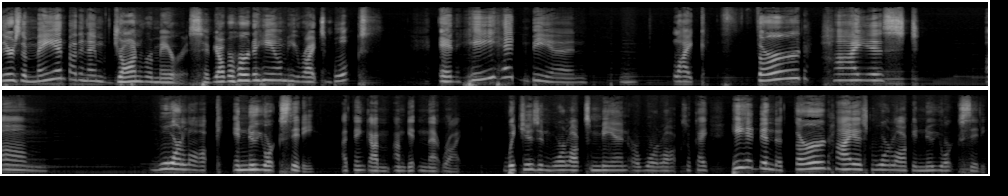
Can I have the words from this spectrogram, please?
There's a man by the name of John Ramirez. Have you ever heard of him? He writes books. And he had been like third highest um, warlock in New York City. I think I'm, I'm getting that right. Witches and warlocks, men or warlocks, okay? He had been the third highest warlock in New York City.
